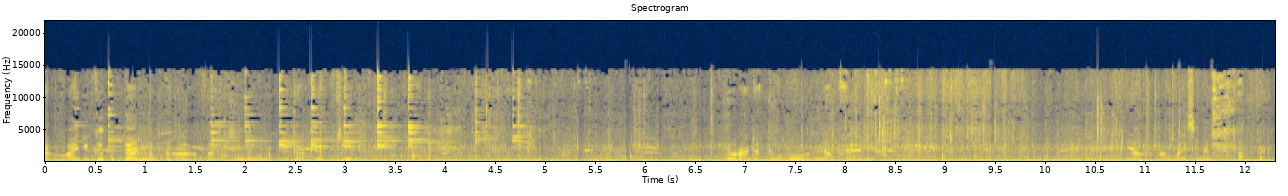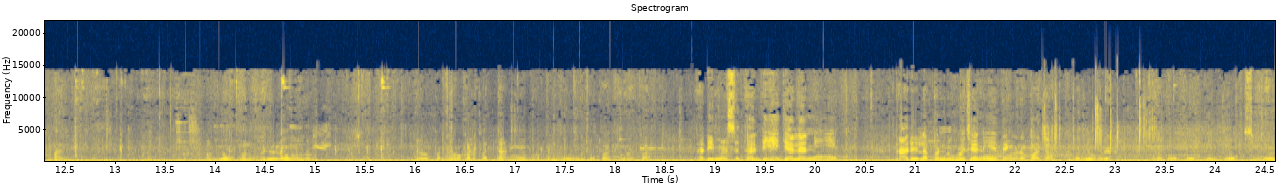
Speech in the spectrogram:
ramai juga petang ni. Ha, parking dekat bukit ni orang dah turun nak balik dah ya ramai sebenarnya tempat kat depan. Penuh, penuh. penuh. Ya, penuh. Kalau petang ni memang penuh. Untuk parking nampak tadi masuk tadi jalan ni tak adalah penuh macam ni tengok nampak tak? Penuh dah. Kat bawah pokok tu apa semua.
